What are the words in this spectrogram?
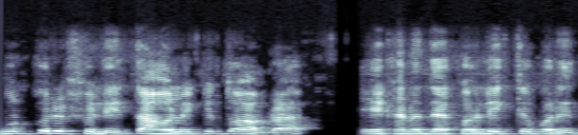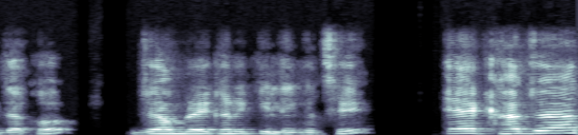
গুণ করে ফেলি, তাহলে কিন্তু আমরা এখানে দেখো, লিখতে পারি, দেখো, যে আমরা এখানে কি লিখেছি? এক হাজার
